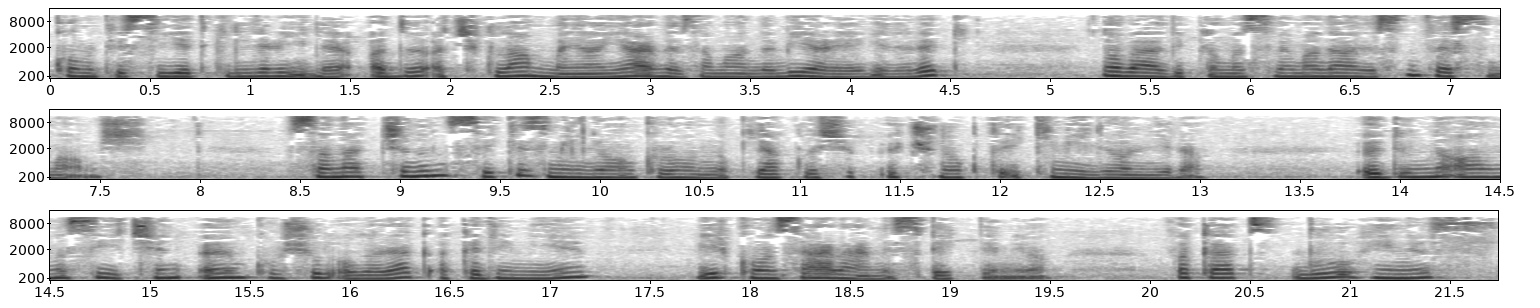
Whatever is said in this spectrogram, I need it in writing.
Komitesi yetkilileriyle adı açıklanmayan yer ve zamanda bir araya gelerek Nobel diploması ve madalyasını teslim almış. Sanatçının 8 milyon kronluk yaklaşık 3.2 milyon lira ödülünü alması için ön koşul olarak akademiye bir konser vermesi bekleniyor. Fakat bu henüz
